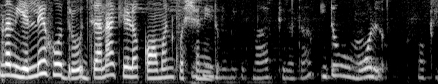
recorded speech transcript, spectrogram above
ನಾನು ಎಲ್ಲೇ ಹೋದರೂ ಜನ ಕೇಳೋ ಕಾಮನ್ ಕ್ವಶನ್ ಇದು ಮಾರ್ಕ್ ಇರೋದಾ? ಇದು ಮೋಲ್ ಓಕೆ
